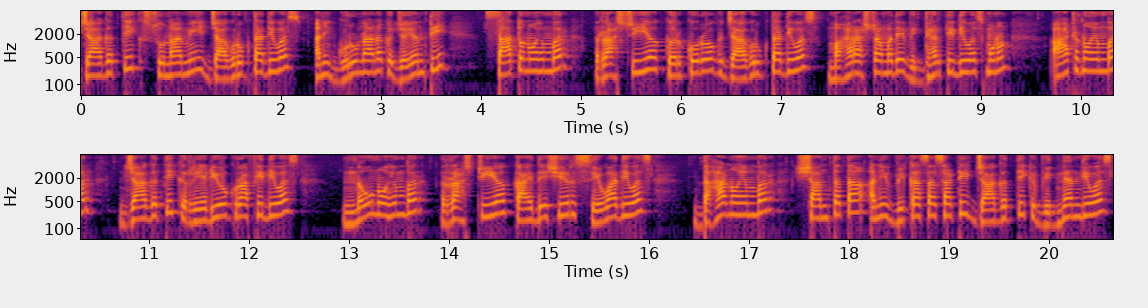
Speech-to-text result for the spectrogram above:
जागतिक सुनामी जागरूकता दिवस आणि गुरु नानक जयंती. सात नोव्हेंबर राष्ट्रीय कर्करोग जागरूकता दिवस महाराष्ट्रामध्ये विद्यार्थी दिवस म्हणून. आठ नोव्हेंबर जागतिक रेडिओग्राफी दिवस. नऊ नोव्हेंबर राष्ट्रीय कायदेशीर सेवा दिवस. दहा नोव्हेंबर शांतता आणि विकासासाठी जागतिक विज्ञान दिवस.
